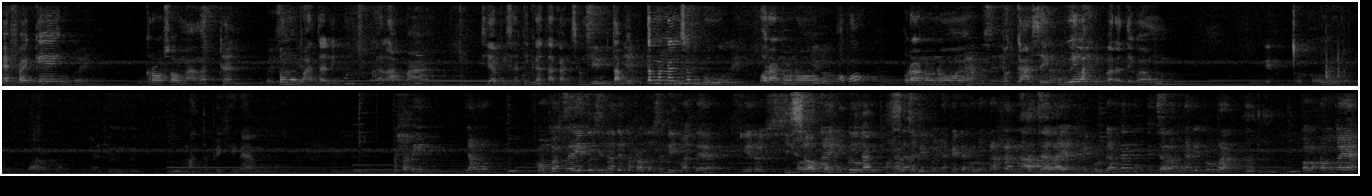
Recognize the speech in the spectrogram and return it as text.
efeknya kerasa banget dan pengobatannya pun juga lama dia bisa dikatakan sembuh tapi temenan sembuh orang nono apa orang nono bekasnya kue lah ibaratnya ngono. Hmm, mantep iki ngono. Tapi yang mempercayai itu sih nanti bakal terjadi maksudnya virus Bisa, corona itu bakal bisa. jadi penyakit yang lumrah karena Ah. gejala yang ditimbulkan kan gejala penyakit lumrah. Mm-mm. Kalau kamu kayak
